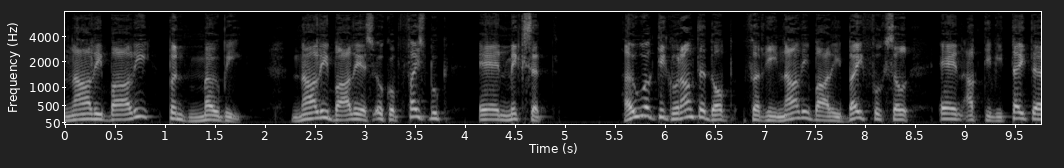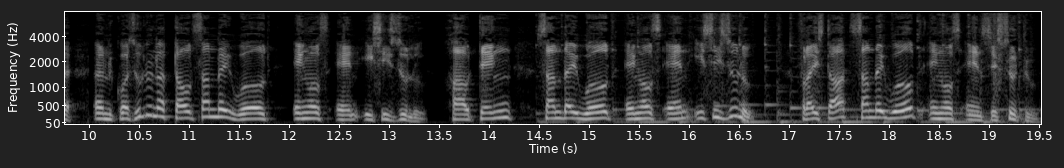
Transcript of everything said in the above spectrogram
nalibali.mobi. Nalibali is ook op Facebook en Mixit. Hou ook die koerante dop vir die Nalibali byvoegsel en aktiwiteite in KwaZulu-Natal Sunday World Engels en isiZulu. Gauteng Sunday World Engels en isiZulu. Vrystaat Sunday World Engels en Sesotho.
